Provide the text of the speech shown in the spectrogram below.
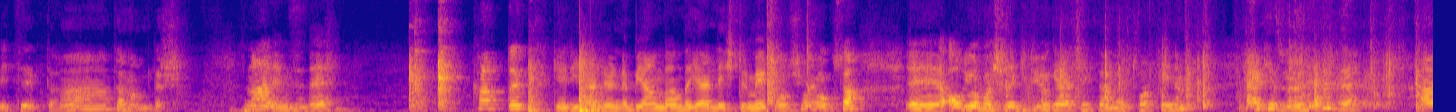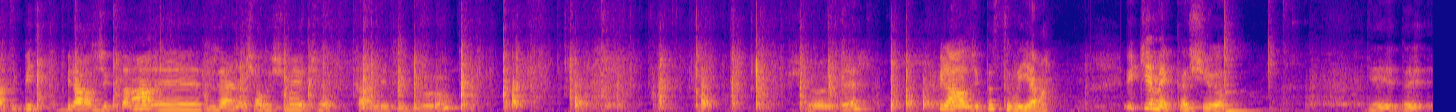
bir tık daha tamamdır. Nanemizi de kattık. Geri yerlerine bir yandan da yerleştirmeye çalışıyorum. Yoksa e, alıyor başını gidiyor gerçekten mutfak benim. Herkesin öyledir de artık bir birazcık daha e, düzenli çalışmaya çok gayret ediyorum. Şöyle. Birazcık da sıvı yağ. 3 yemek kaşığı diye, de-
